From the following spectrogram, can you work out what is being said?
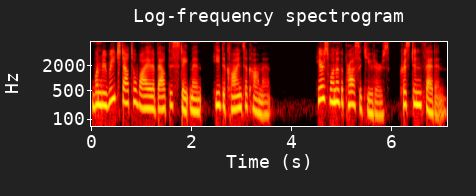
When we reached out to Wyatt about this statement, he declined to comment. Here's one of the prosecutors, Kristen Feden.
